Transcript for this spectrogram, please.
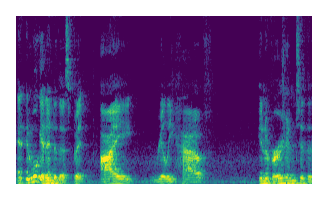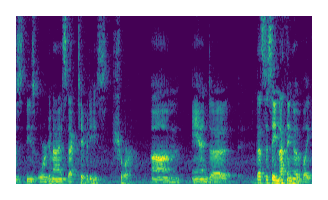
and, and we'll get into this, but I really have an aversion to this these organized activities. Sure. Um, and uh, that's to say nothing of like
